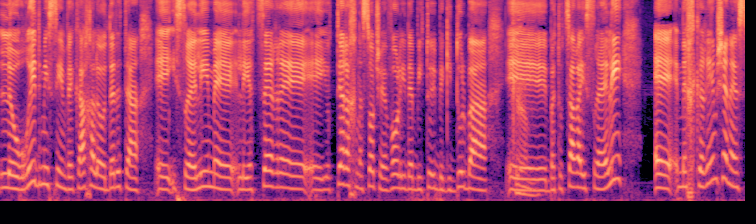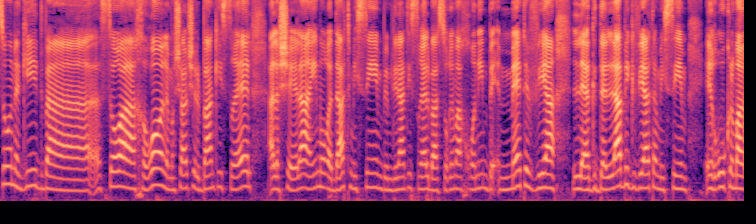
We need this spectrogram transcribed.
להוריד מיסים, וככה לעודד את הישראלים לייצר יותר הכנסות שיבואו לידי ביטוי בגידול כן. בתוצר הישראלי. אה, מחקרים שנעשו, נגיד, בעשור האחרון, למשל של בנק ישראל, על השאלה האם הורדת מיסים במדינת ישראל בעשורים האחרונים באמת הביאה להגדלה בגביית המיסים, הראו, כלומר,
